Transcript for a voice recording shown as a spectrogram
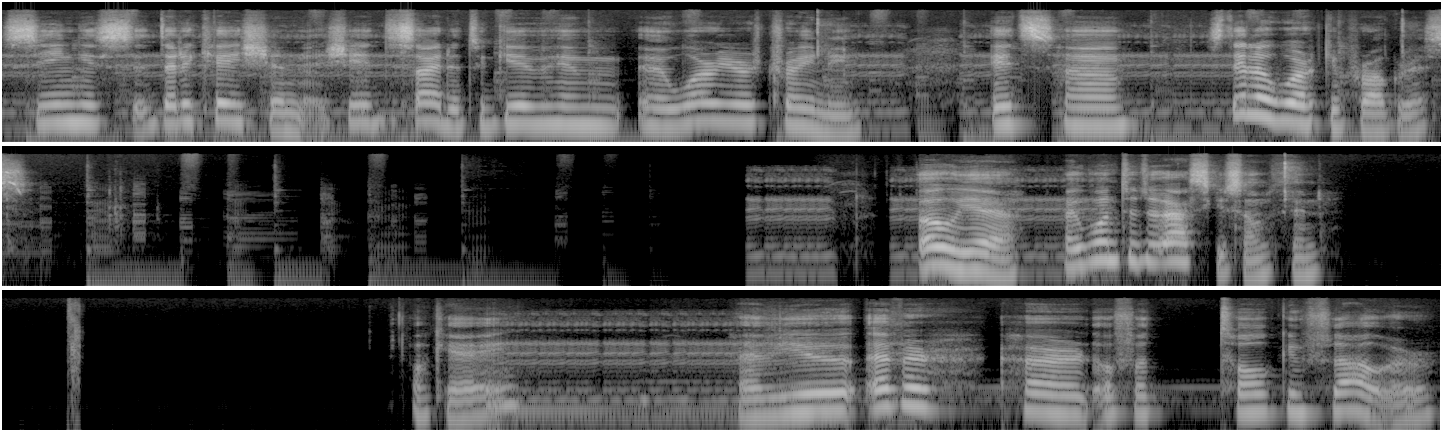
Seeing his dedication, she decided to give him a warrior training. It's uh, still a work in progress. Oh yeah, I wanted to ask you something. Okay. Have you ever heard of a talking flower?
